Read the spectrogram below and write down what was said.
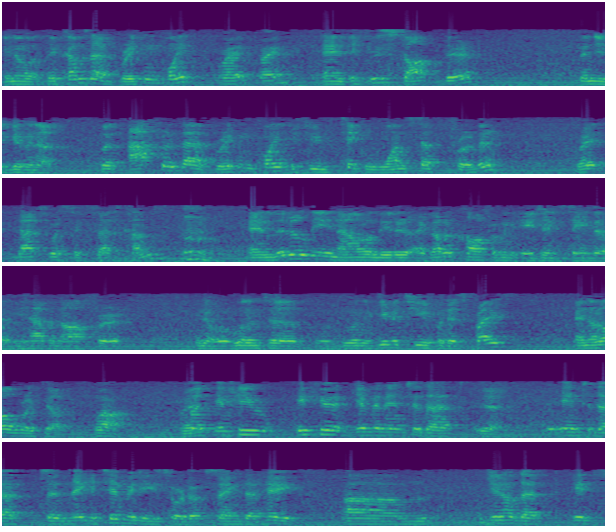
you know, there comes that breaking point, Right. Right. and if you stop there, then you've given up. But after that breaking point, if you take one step further, right, that's where success comes. Mm. And literally an hour later, I got a call from an agent saying that we have an offer. You know, we're willing to we're willing to give it to you for this price, and it all worked out. Wow. Right. But if you if you had given into that Yeah. into that uh, negativity, sort of saying that, hey, um, you know that it's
